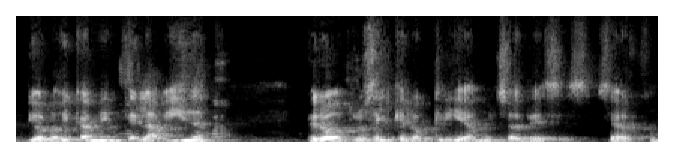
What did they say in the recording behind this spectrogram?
biológicamente la vida, pero otro es el que lo cría muchas veces, ¿cierto?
